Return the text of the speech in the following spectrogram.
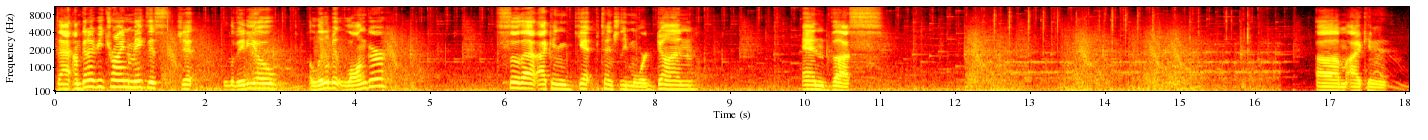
that I'm gonna be trying to make this video a little bit longer so that I can get potentially more done and thus um, I can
